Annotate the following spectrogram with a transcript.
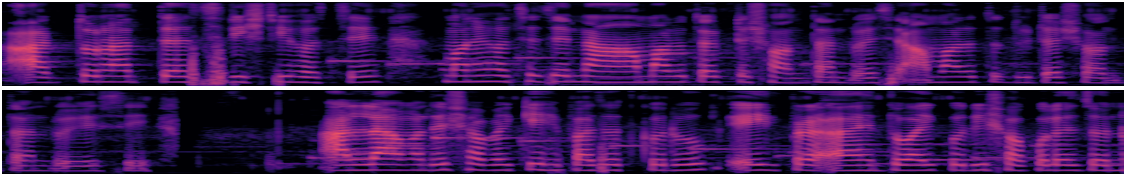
আর্তনাদ সৃষ্টি হচ্ছে। মনে হচ্ছে যে, না, আমারও তো একটা সন্তান রয়েছে, আমারও তো দুইটা সন্তান রয়েছে। আল্লাহ আমাদের সবাইকে হেফাজত করুক। এই দোয়াই করি সকলের জন্য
